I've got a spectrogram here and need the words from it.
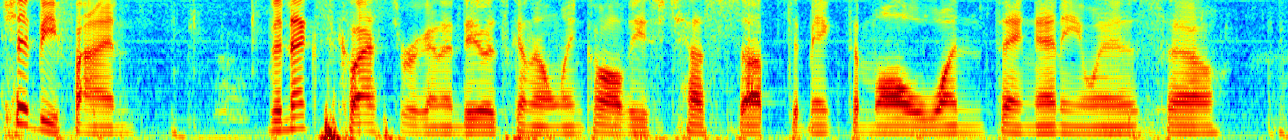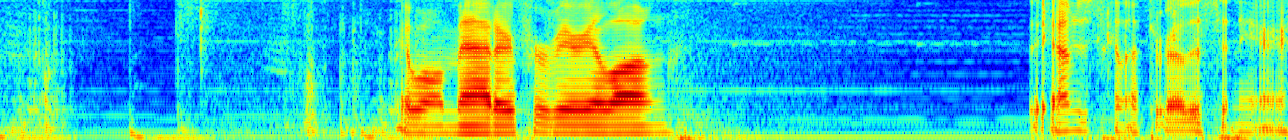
should be fine. The next quest we're gonna do is gonna link all these chests up to make them all one thing anyway, so it won't matter for very long. I'm just gonna throw this in here.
